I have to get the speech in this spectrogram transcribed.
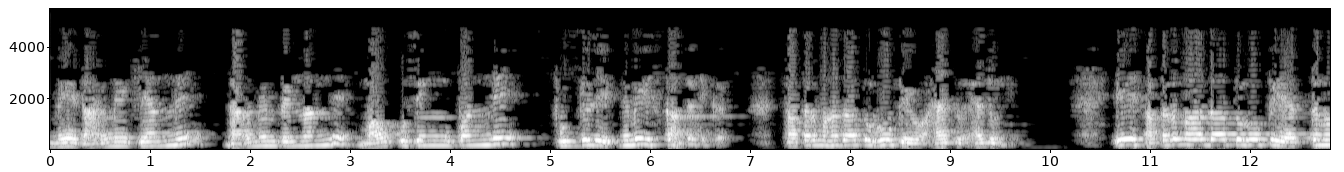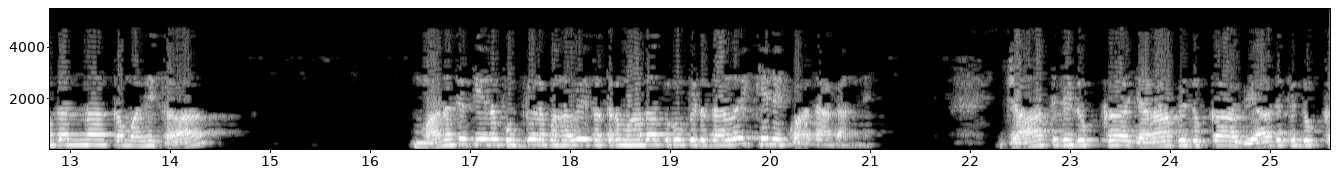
මේ ධර්මයේ කියන්නේ ධර්මයෙන් පෙන්වන්නේ මව් කුසෙන් උපන්නේ පුද්ගලයෙක් නෙමෙයි ස්කන්ධ ටික. සතර මහා ධාතු රූපය හැදුනේ. ඒ සතර මහා ධාතු රූපය ඇත්තම ගන්නකම නිසා මනසේ තියෙන පුද්ගල භාවයේ සතර මහා ධාතු රූපයට දාලායි කෙනෙක්ව හදාගන්නේ. ජාතිපි දුක්ඛ, ජරාපි දුක්ඛ, ව්‍යාධිපි දුක්ඛ,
